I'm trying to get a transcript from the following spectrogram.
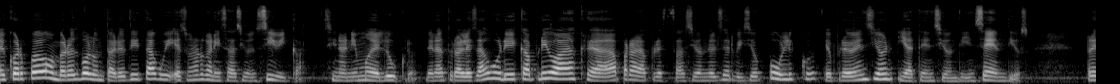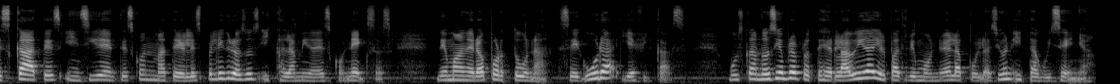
El Cuerpo de Bomberos Voluntarios de Itagüí es una organización cívica, sin ánimo de lucro, de naturaleza jurídica privada creada para la prestación del servicio público de prevención y atención de incendios, rescates, incidentes con materiales peligrosos y calamidades conexas, de manera oportuna, segura y eficaz, buscando siempre proteger la vida y el patrimonio de la población itagüiseña.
